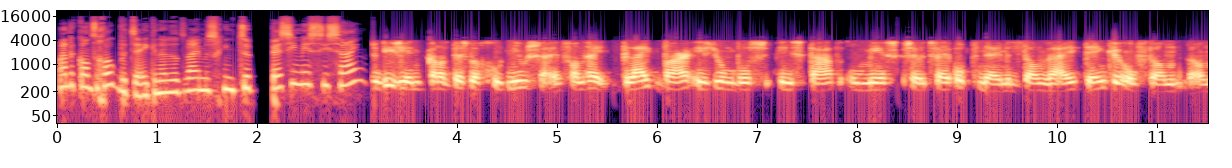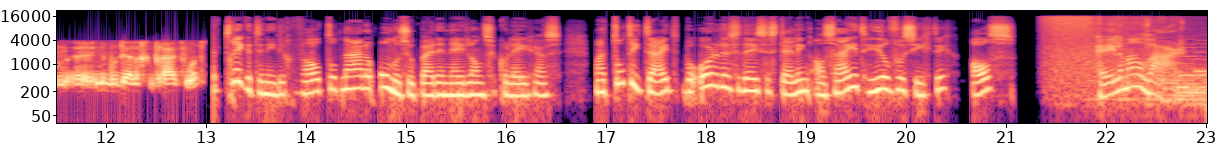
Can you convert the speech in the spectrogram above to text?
maar dat kan toch ook betekenen dat wij misschien te pessimistisch zijn? In die zin kan het best wel goed nieuws zijn van hey, blijkbaar is Jongbos in staat om meer CO2 op te nemen dan wij denken of dan, dan uh, in de modellen gebruikt wordt. Het triggert in ieder geval tot nader onderzoek bij de Nederlandse collega's. Maar tot die tijd beoordelen ze deze stelling, al zij het heel voorzichtig, als helemaal waar.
